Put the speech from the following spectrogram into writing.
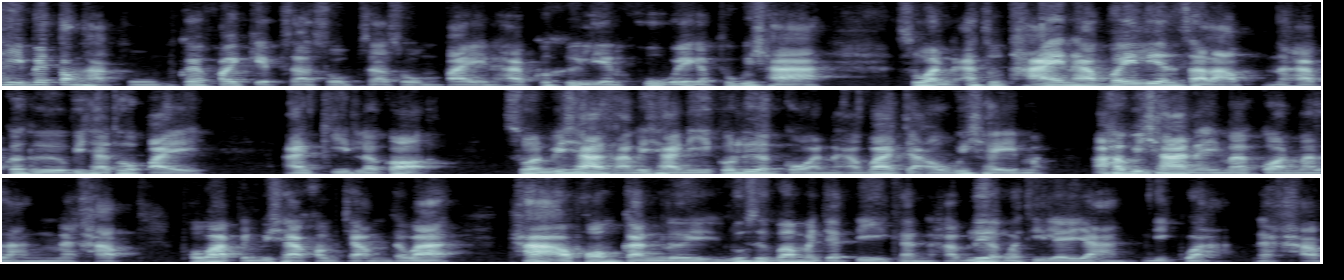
ที่ไม่ต้องหักโหมค่อยๆ เก็บสะสมสะสมไปนะครับ ก็คือเรียนคู่ไว้กับทุกวิชา ส่วนอันสุดท้ายนะครับ ไว้เรียนสลับนะครับ ก็คือวิชาทั่วไปอังกฤษแล้วก็ส่วนวิชาสามวิชานี้ก็เลือกก่อนนะครับ ว่าจะเอาวิชาเอาวิชาไหนมาก่อนมาหลังนะครับ เพราะว่าเป็นวิชาความจำแต่ว่าถ้าเอาพร้อมกันเลยรู้สึกว่ามันจะตีกันนะครับ เลือกมาทีละอย่างดีกว่านะครับ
